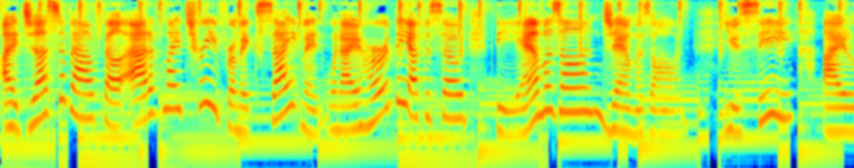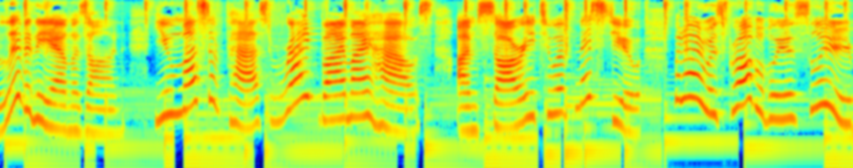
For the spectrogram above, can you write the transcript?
I just about fell out of my tree from excitement when I heard the episode The Amazon Jamazon. You see, I live in the Amazon. You must have passed right by my house. I'm sorry to have missed you, but I was probably asleep.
